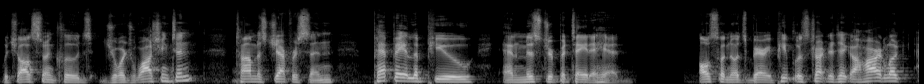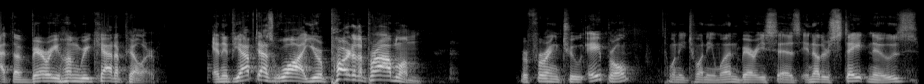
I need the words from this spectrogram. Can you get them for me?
which also includes George Washington, Thomas Jefferson, Pepe Le Pew, and Mr. Potato Head. Also notes Barry, people are starting to take a hard look at the very hungry caterpillar. And if you have to ask why, you're part of the problem. Referring to April 2021, Barry says, in other state news,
